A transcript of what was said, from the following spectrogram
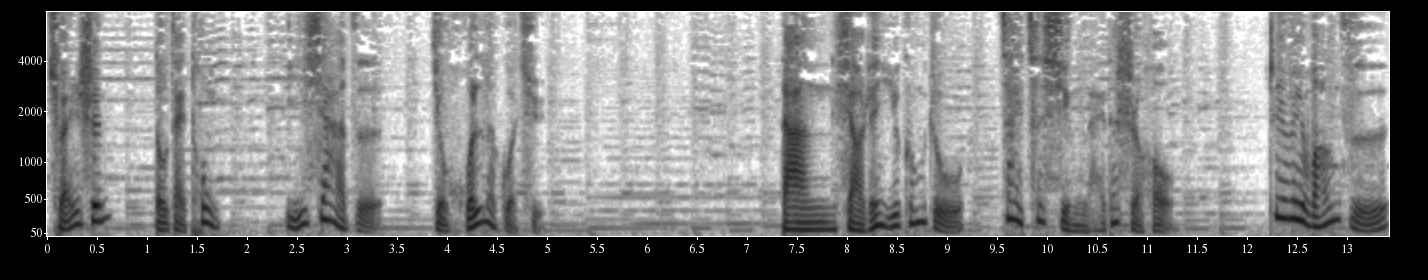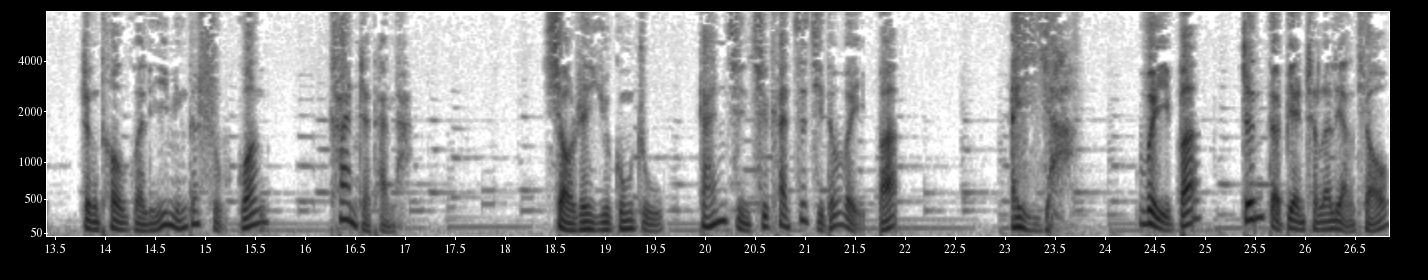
全身都在痛，一下子就昏了过去。当小人鱼公主再次醒来的时候，这位王子正透过黎明的曙光看着她呢。小人鱼公主赶紧去看自己的尾巴，哎呀！尾巴真的变成了两条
